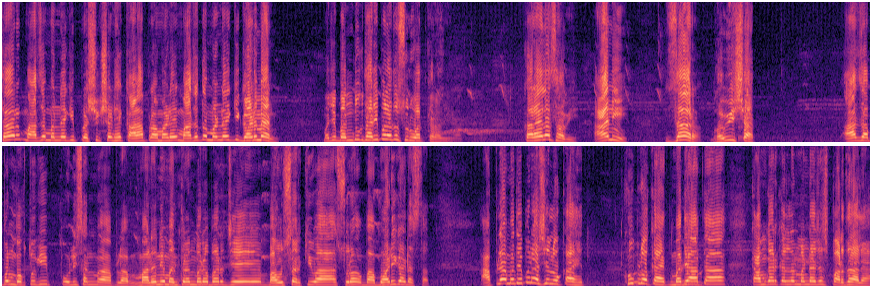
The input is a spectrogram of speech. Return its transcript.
तर माझं म्हणणं आहे की प्रशिक्षण हे काळाप्रमाणे माझं तर म्हणणं आहे की गडमॅन म्हणजे बंदूकधारी पण आता सुरुवात करावी. करायलाच हवी. आणि जर भविष्यात आज आपण बघतो की पोलिसां आपलं माननीय मंत्र्यांबरोबर जे बाउन्सर किंवा सुर बॉडीगार्ड असतात आपल्यामध्ये पण असे लोक आहेत. खूप लोक आहेत. मध्ये आता कामगार कल्याण मंडळाच्या स्पर्धा आल्या.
